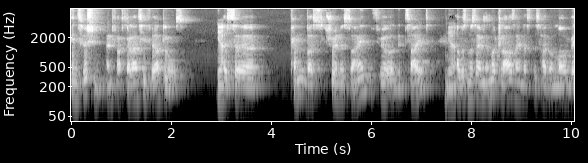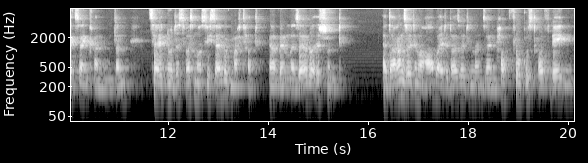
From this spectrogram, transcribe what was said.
inzwischen einfach relativ wertlos. Ja. Es äh, kann was Schönes sein für eine Zeit, ja. aber es muss einem immer klar sein, dass das halt auch morgen weg sein kann. Und dann zählt nur das, was man sich selber gemacht hat. Ja, wenn man selber ist und ja, daran sollte man arbeiten, da sollte man seinen Hauptfokus drauf legen.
